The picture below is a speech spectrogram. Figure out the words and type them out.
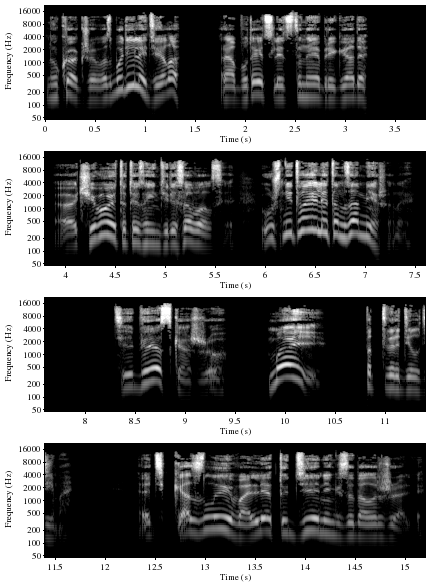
«Ну как же, возбудили дело. Работает следственная бригада. А чего это ты заинтересовался? Уж не твои ли там замешаны?» «Тебе скажу. Мои», — подтвердил Дима. «Эти козлы Валету денег задолжали.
